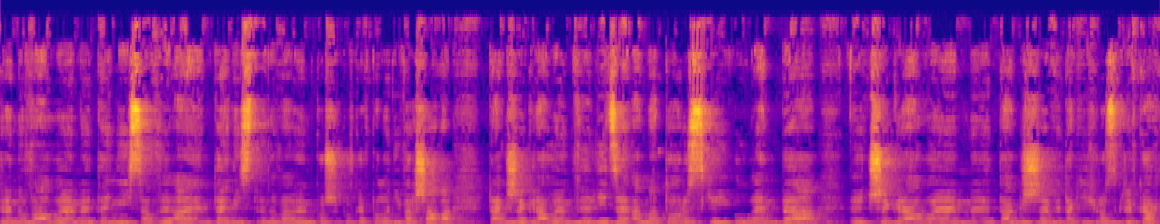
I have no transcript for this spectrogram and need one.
trenowałem tenisa w AM Tenis, trenowałem koszykówkę w Polonii Warszawa, także grałem w lidze amatorskiej UNBA, czy grałem także w takich rozgrywkach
